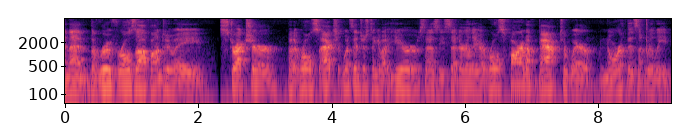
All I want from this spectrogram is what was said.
and then the roof rolls off onto a structure, but it rolls actually what's interesting about yours, as you said earlier, it rolls far enough back to where north isn't really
